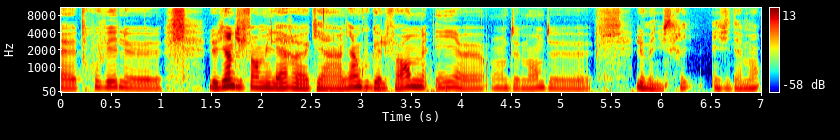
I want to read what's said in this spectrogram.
euh, trouver le, lien du formulaire euh, qui est un lien Google Form et euh, on demande le manuscrit, évidemment.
